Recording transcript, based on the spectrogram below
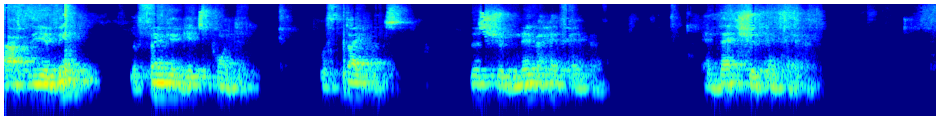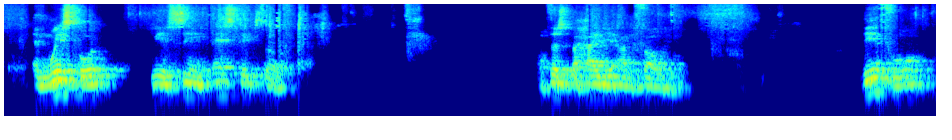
After the event, the finger gets pointed with statements. This should never have happened, and that should have happened. In Westport, we have seen aspects of, of this behaviour unfolding. Therefore,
